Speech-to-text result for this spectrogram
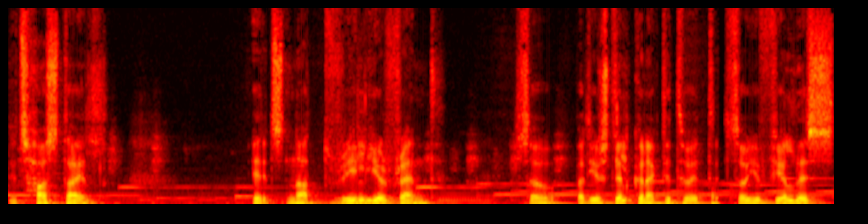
It's hostile. It's not really your friend so but you're still connected to it so you feel this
